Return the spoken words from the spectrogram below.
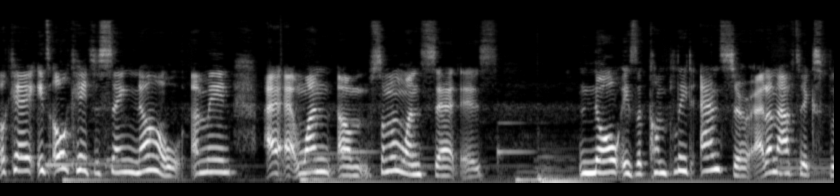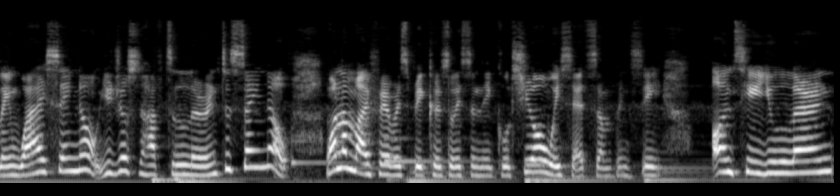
Okay, it's okay to say no. I mean, I, I one um someone once said is no is a complete answer. I don't have to explain why I say no. You just have to learn to say no. One of my favorite speakers, Lisa Nichols, she always said something. See, until you learn,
